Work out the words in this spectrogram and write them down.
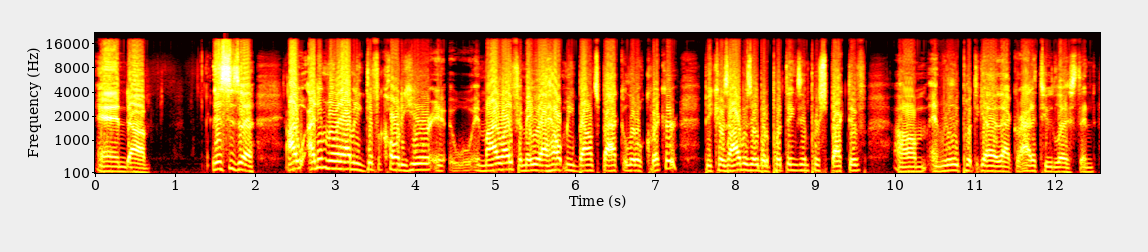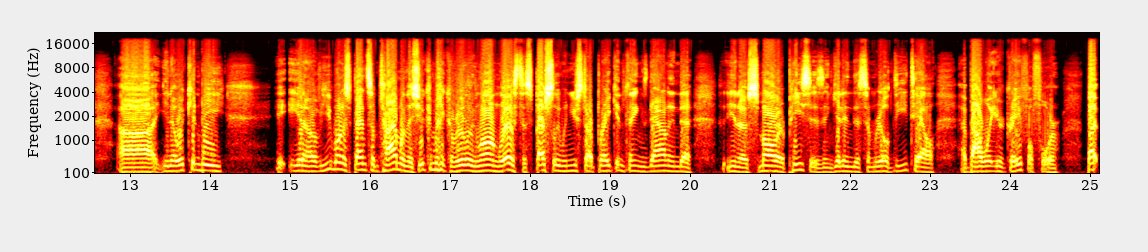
And uh, this is a I, I didn't really have any difficulty here in, my life and maybe that helped me bounce back a little quicker because i was able to put things in perspective um, and really put together that gratitude list and uh, you know it can be you know if you want to spend some time on this you can make a really long list especially when you start breaking things down into you know smaller pieces and get into some real detail about what you're grateful for but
